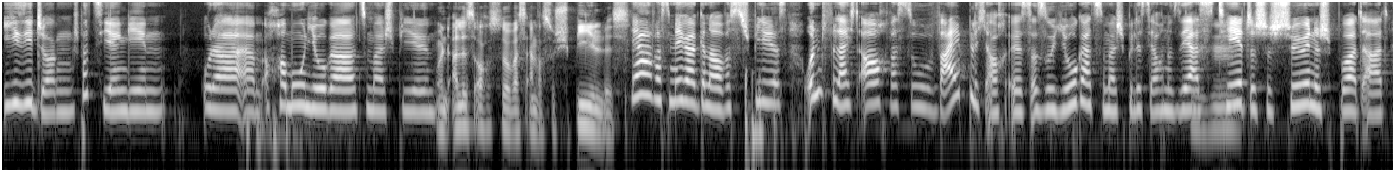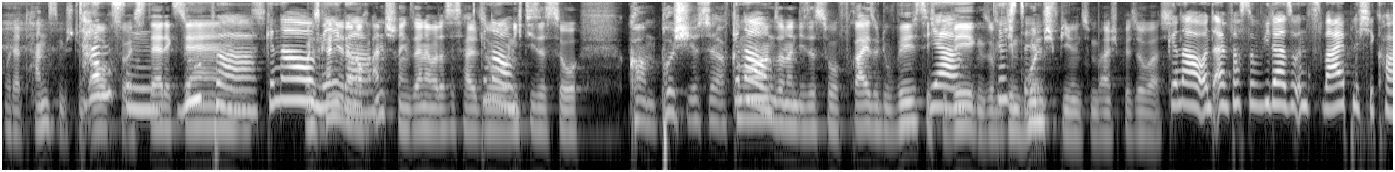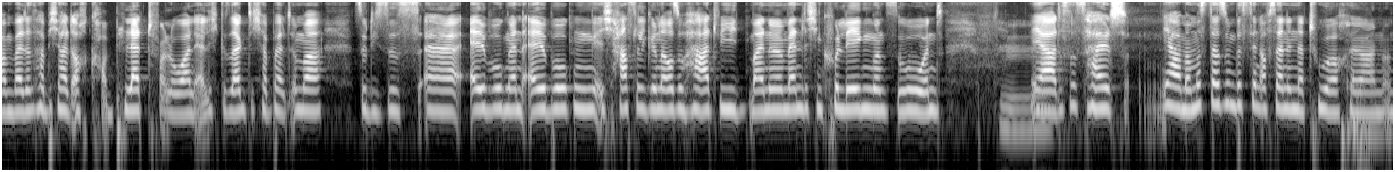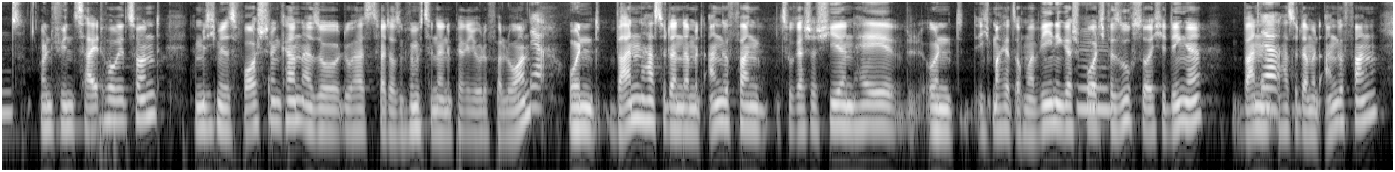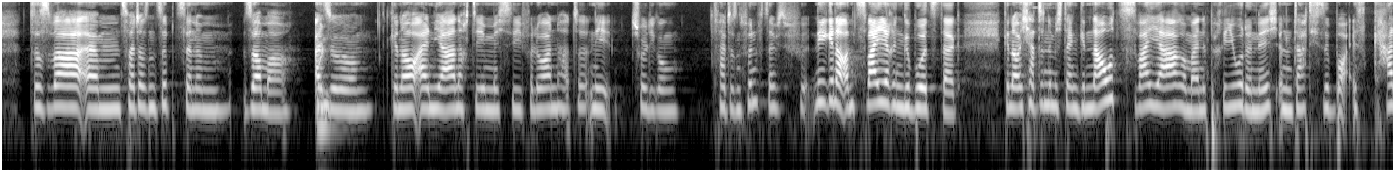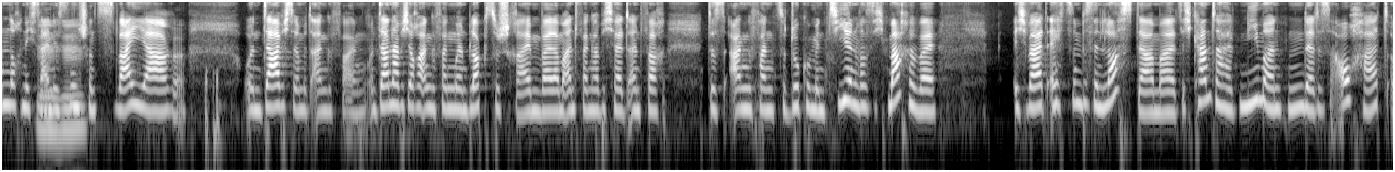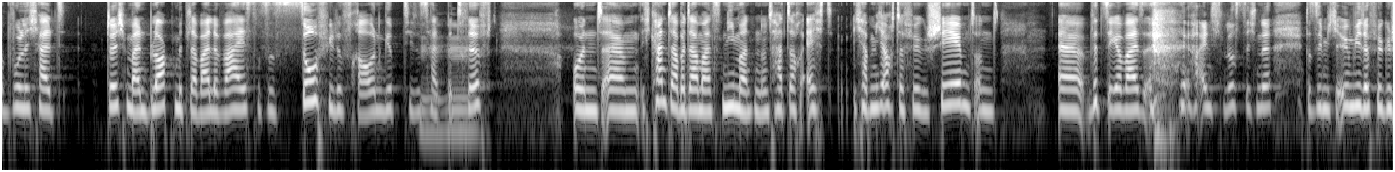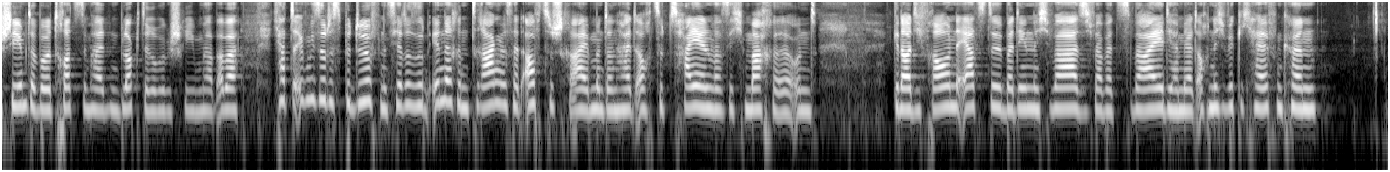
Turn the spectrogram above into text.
easy joggen, spazieren gehen oder ähm, auch Hormon-Yoga zum Beispiel. Und alles auch so, was einfach so Spiel ist. Ja, was mega genau, was Spiel ist. Und vielleicht auch, was so weiblich auch ist. Also Yoga zum Beispiel ist ja auch eine sehr ästhetische, schöne Sportart. Oder tanzen bestimmt Tanzen, auch, so Aesthetic super, Dance. genau, Und es kann ja dann auch anstrengend sein, aber das ist halt Genau. so nicht dieses so komm, push yourself, come Genau. on, sondern dieses so frei, so du willst dich Ja, bewegen, so mit richtig. dem Hund spielen zum Beispiel, sowas. Genau, und einfach so wieder so ins Weibliche kommen, weil das habe ich halt auch komplett verloren, ehrlich gesagt. Ich habe halt immer so dieses äh, Ellbogen an Ellbogen, ich hassel genauso hart wie meine männlichen Kollegen und so. Und Mhm. ja, das ist halt, ja, man muss da so ein bisschen auf seine Natur auch hören. Und Und für einen Zeithorizont, damit ich mir das vorstellen kann, also du hast 2015 deine Periode verloren. Ja. Und wann hast du dann damit angefangen zu recherchieren, hey, und ich mache jetzt auch mal weniger Sport, ich versuche solche Dinge. Wann Mhm. Ja. hast du damit angefangen? das war ähm, 2017 im Sommer. Also genau ein Jahr, nachdem ich sie verloren hatte. Nee, Entschuldigung. 2015 habe ich für, nee, genau, am zweijährigen Geburtstag. Genau, ich hatte nämlich dann genau zwei Jahre meine Periode nicht und dann dachte ich so, boah, es kann doch nicht sein, es sind schon zwei Jahre. Und da habe ich damit angefangen. Und dann habe ich auch angefangen, meinen Blog zu schreiben, weil am Anfang habe ich halt einfach das angefangen zu dokumentieren, was ich mache, weil ich war halt echt so ein bisschen lost damals. Ich kannte halt niemanden, der das auch hat, obwohl ich halt durch meinen Blog mittlerweile weiß, dass es so viele Frauen gibt, die das halt betrifft. Und ähm, ich kannte aber damals niemanden und hatte auch echt, ich habe mich auch dafür geschämt und äh, witzigerweise, eigentlich lustig, ne, dass ich mich irgendwie dafür geschämt habe, aber trotzdem halt einen Blog darüber geschrieben habe. Aber ich hatte irgendwie so das Bedürfnis, ich hatte so einen inneren Drang, das halt aufzuschreiben und dann halt auch zu teilen, was ich mache. Und genau, die Frauenärzte, bei denen ich war, also ich war bei zwei, die haben mir halt auch nicht wirklich helfen können.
